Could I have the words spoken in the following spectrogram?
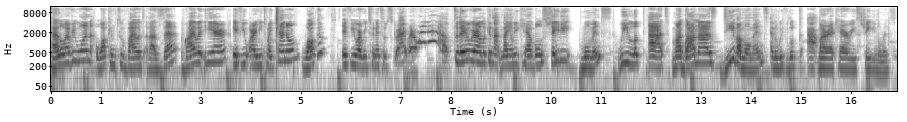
Hello everyone, welcome to Violet Raze. Violet here. If you are new to my channel, welcome. If you are a returning subscriber, Today we are looking at Naomi Campbell's shady moments. We looked at Madonna's diva moments and we've looked at Mariah Carey's shady moments.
